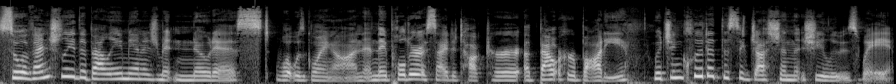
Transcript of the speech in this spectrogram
So eventually, the ballet management noticed what was going on and they pulled her aside to talk to her about her body, which included the suggestion that she lose weight.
